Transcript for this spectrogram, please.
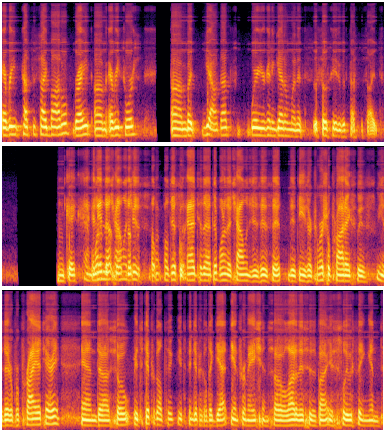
every pesticide bottle, right? Um, every source. Um, but yeah, that's where you're going to get them when it's associated with pesticides. Okay. And, one of the, the- the- challenges, oh, I'll just add to that, that one of the challenges is that, that these are commercial products with, you know, that are proprietary. And uh, so it's difficult to, it's been difficult to get information. So a lot of this is by is sleuthing and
